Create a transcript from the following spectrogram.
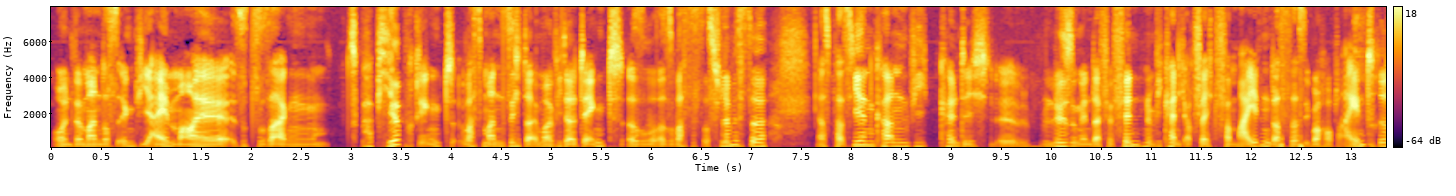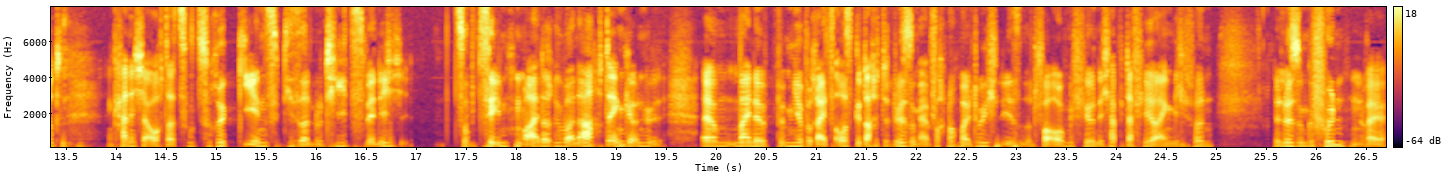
Und wenn man das irgendwie einmal sozusagen zu Papier bringt, was man sich da immer wieder denkt. Also, also was ist das Schlimmste, was passieren kann? Wie könnte ich äh, Lösungen dafür finden? Wie kann ich auch vielleicht vermeiden, dass das überhaupt eintritt? Dann kann ich ja auch dazu zurückgehen zu dieser Notiz, wenn ich zum zehnten Mal darüber nachdenke und ähm, meine mir bereits ausgedachte Lösung einfach nochmal durchlesen und vor Augen führen. Ich habe dafür eigentlich schon eine Lösung gefunden, weil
